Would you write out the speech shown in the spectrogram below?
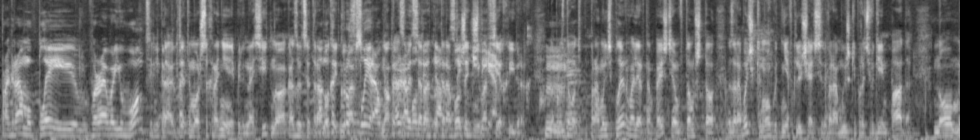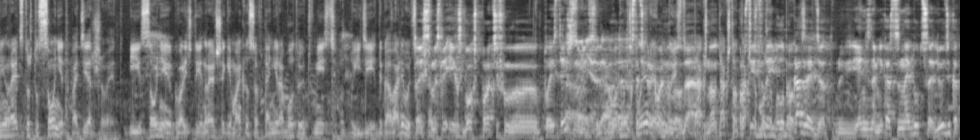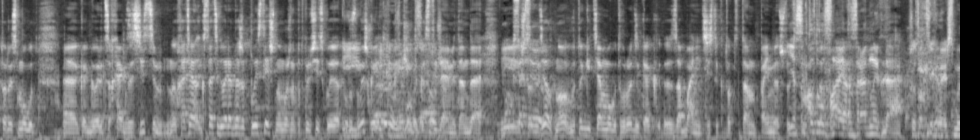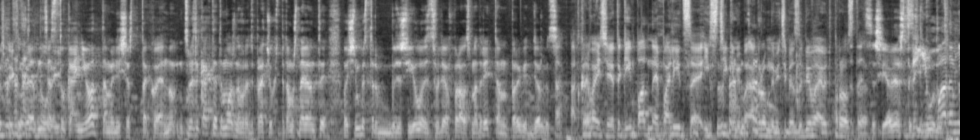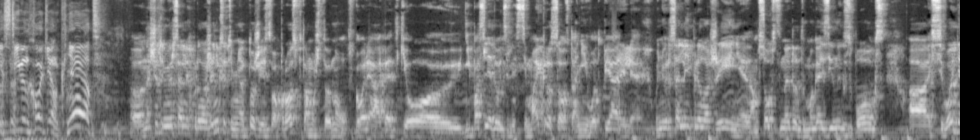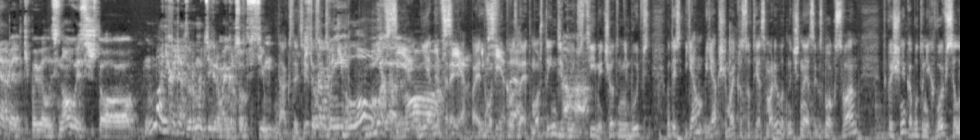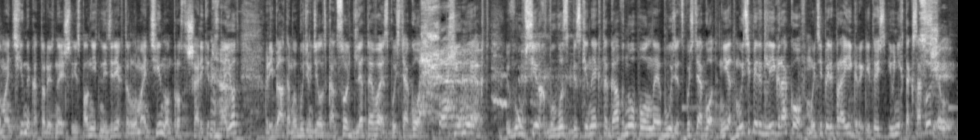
программу Play Wherever You Want, или как Да, где так? ты можешь сохранение переносить, но оказывается это А, ну, работает как не во всех. Но оказывается работает это на работает не во PlayStation 4. всех играх. Но просто вот про мультиплеер, Валер, там, понимаешь, тема в том, что разработчики могут не включать сервера мышки против геймпада, но мне нравится то, что Sony это поддерживает. И Sony говорит, что ей нравятся шаги Microsoft, они работают вместе, вот по идее, договариваются. То есть, в смысле, Xbox против э, PlayStation? Sony, виду? да. Вот это, кстати, прикольно ну, то есть было, да. так, что- Но- так, что- ну, просто если туда было бы- ПК зайдет, я не знаю, мне кажется, найдутся люди, которые смогут, э, как говорится, hack the system. Ну, хотя, кстати говоря, даже к PlayStation можно подключить клавиатуру И с мышкой, и какими-то костылями там, да, Ну, и кстати- что-то делать, но в итоге тебя могут вроде как забанить, если кто-то там поймет, что Если кто-то узнает из родных. Да. Что ты играешь с мышкой и На тебя клавиатурой? стуканет там или еще что-то такое. Ну, в смысле, как-то это можно вроде прочухать, потому что, наверное, ты очень быстро будешь елозить влево-вправо, смотреть, там, прыгать, дергаться. Открывайте, это геймпадная полиция, и стиками огромными тебя забивают просто. Слушай, я уверен, что такие будут. геймпадом не Стивен Хокинг, нет! Э, Насчет универсальных приложений, кстати, у меня тоже есть вопрос, потому что, ну, говоря опять-таки о непоследовательности Microsoft, они вот пиарили универсальные приложения, там, собственно, этот магазин Xbox. А сегодня, опять-таки, появилась новость, что ну, они хотят вернуть игры Microsoft в Steam. Да, кстати, Что это, как кстати, бы неплохо, не все, но... не Некоторые, все, поэтому не все, фиг его да. знает. Может, инди будет Ага. в Steam, чего-то не будет. в- Вот, то есть я, я вообще Microsoft, я смотрю, вот начиная с Xbox One, такое ощущение, как будто у них в офисе Ламантины, который, знаешь, исполнительный директор Ламантин, он просто шарики достает. Ребята, мы будем делать консоль для ТВ спустя год. Kinect. У всех у вас без Kinect говно полное будет спустя год. Нет, мы теперь для игроков, мы теперь про игры. И то есть и у них так совсем. Слушай,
